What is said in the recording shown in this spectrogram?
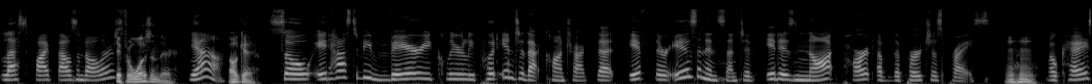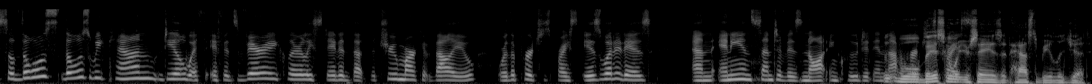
less five thousand dollars? If it wasn't there. Yeah. Okay. So it has to be very clearly put into that contract that if there is an incentive, it is not part of the purchase price. hmm Okay, so those those we can deal with if it's very clearly stated that the true market value or the purchase price is what it is, and any incentive is not included in that. Well, basically, what you're saying is it has to be legit.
